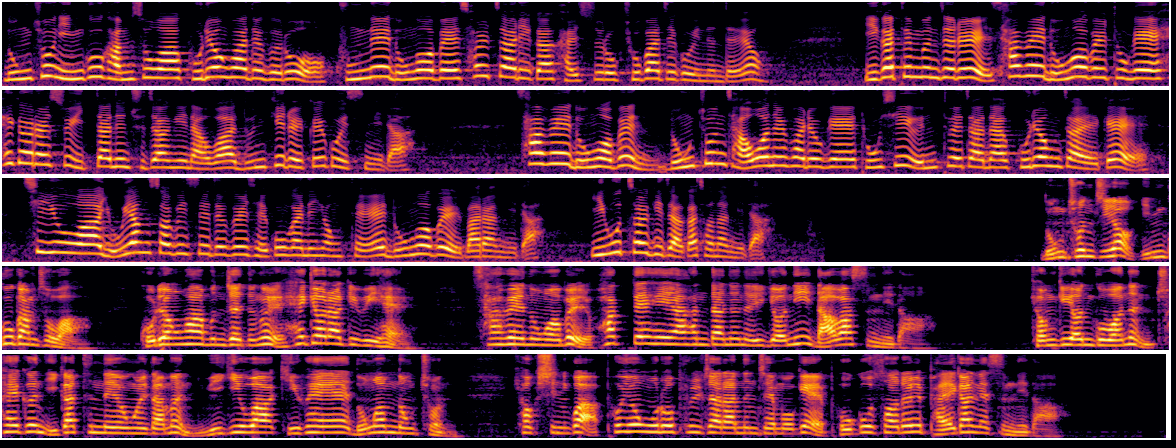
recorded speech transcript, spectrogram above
농촌 인구 감소와 고령화 등으로 국내 농업의 설 자리가 갈수록 좁아지고 있는데요. 이 같은 문제를 사회 농업을 통해 해결할 수 있다는 주장이 나와 눈길을 끌고 있습니다. 사회 농업은 농촌 자원을 활용해 도시 은퇴자나 고령자에게 치유와 요양 서비스 등을 제공하는 형태의 농업을 말합니다. 이호철 기자가 전합니다. 농촌 지역 인구 감소와 고령화 문제 등을 해결하기 위해 사회 농업을 확대해야 한다는 의견이 나왔습니다. 경기연구원은 최근 이 같은 내용을 담은 위기와 기회의 농업농촌, 혁신과 포용으로 풀자라는 제목의 보고서를 발간했습니다.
